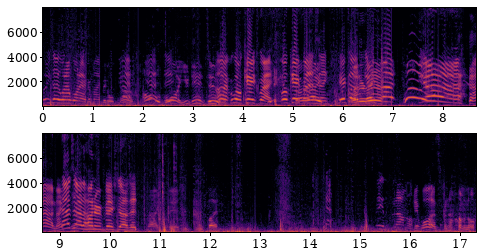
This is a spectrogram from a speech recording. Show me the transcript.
Let me tell you what I'm going after, Mike. Big old Yeah, oh, yeah, oh see? boy, you did too. All right, we're going to carry fry. We're going to carry All fry this thing. Here it comes. Let her carry rip. fry. Woo! Yeah! Ah, nice That's fish. how the hunter and fish does it. nice fish. But It's phenomenal. it was phenomenal.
